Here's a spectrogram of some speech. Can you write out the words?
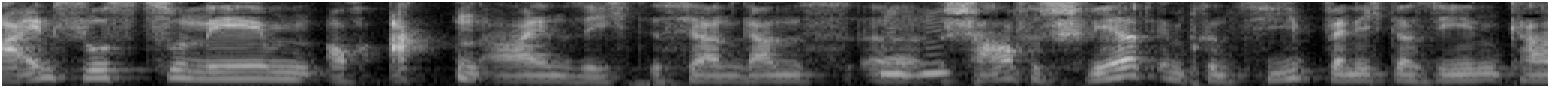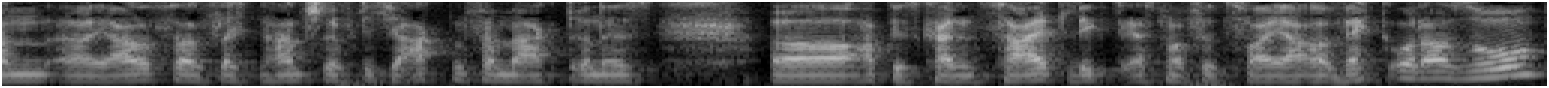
Einfluss zu nehmen. Auch Akteneinsicht ist ja ein ganz äh, mhm. scharfes Schwert im Prinzip, wenn ich da sehen kann, äh, ja, dass da vielleicht ein handschriftlicher Aktenvermerk drin ist, äh, habe jetzt keine Zeit, legt es erstmal für zwei Jahre weg oder so.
